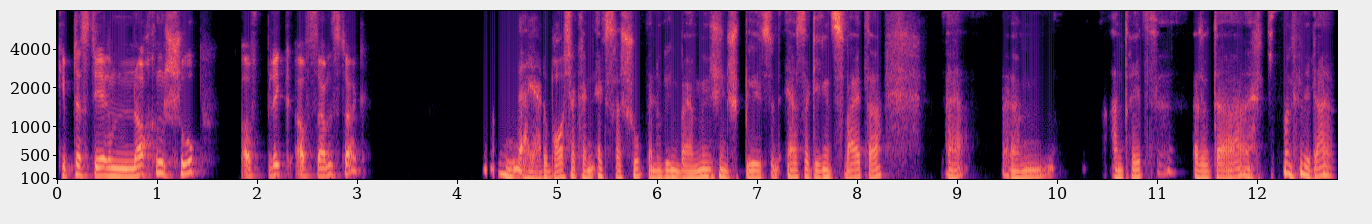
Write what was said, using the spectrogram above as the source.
Gibt das deren noch einen Schub auf Blick auf Samstag? Naja, du brauchst ja keinen extra Schub, wenn du gegen Bayern München spielst und Erster gegen Zweiter äh, ähm, antritt. Also da, wenn du da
